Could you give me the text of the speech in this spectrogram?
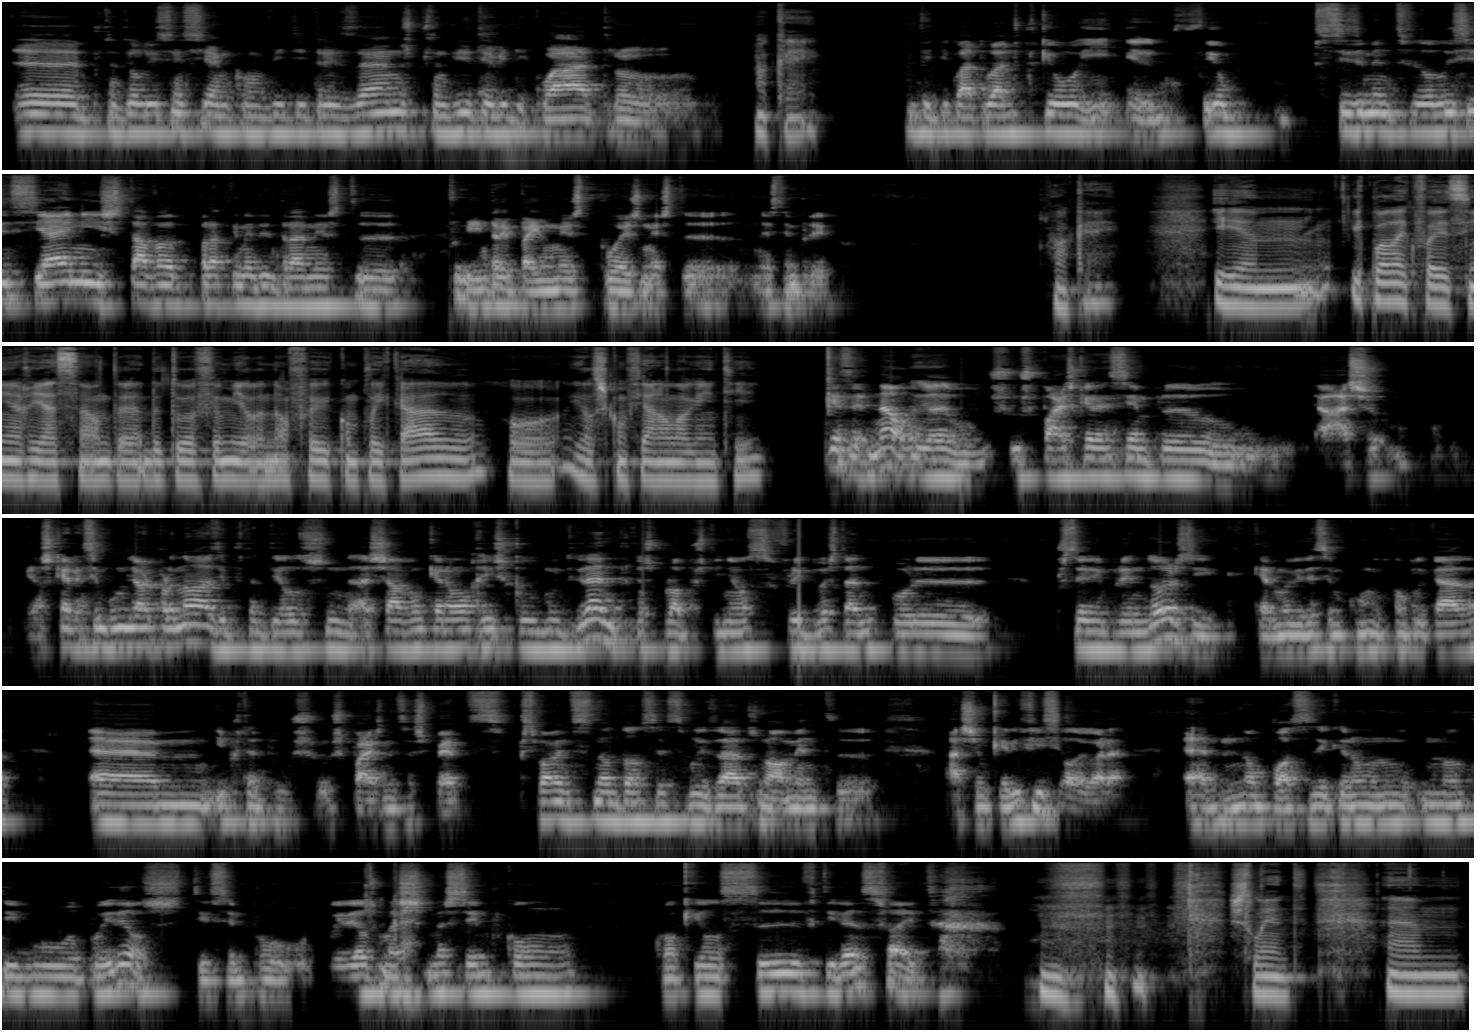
Uh, portanto, eu licenciei-me com 23 anos, portanto, devia ter 24. Ok. 24 anos, porque eu, eu, eu precisamente licenciei-me e estava praticamente a entrar neste. Entrei bem um mês depois neste, neste emprego. Ok. E, um, e qual é que foi assim a reação da, da tua família? Não foi complicado ou eles confiaram logo em ti? Quer dizer, não, eh, os, os pais querem sempre, acho, eles querem sempre o melhor para nós e, portanto, eles achavam que era um risco muito grande, porque eles próprios tinham sofrido bastante por, eh, por serem empreendedores e que era uma vida sempre muito complicada. Um, e, portanto, os, os, pais, nesse aspecto, principalmente se não estão sensibilizados, normalmente acham que é difícil. Agora, Um, não posso dizer que eu não, não tive o apoio deles, tive sempre o apoio deles, mas, mas sempre com, com aquilo se tivesse feito. Excelente. Um,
